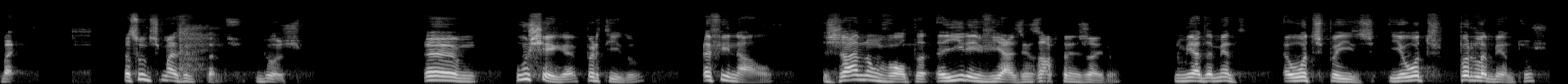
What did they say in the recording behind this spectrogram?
Bem, assuntos mais importantes de hoje. Um, o Chega, partido, afinal, já não volta a ir em viagens ao estrangeiro, nomeadamente a outros países e a outros parlamentos,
